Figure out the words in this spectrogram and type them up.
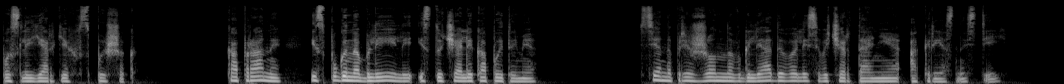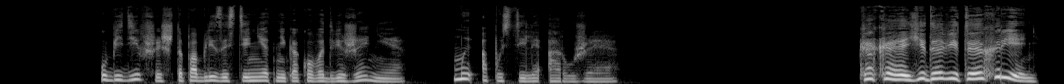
после ярких вспышек. Капраны испуганно блеяли и стучали копытами. Все напряженно вглядывались в очертания окрестностей. Убедившись, что поблизости нет никакого движения, мы опустили оружие. «Какая ядовитая хрень!»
